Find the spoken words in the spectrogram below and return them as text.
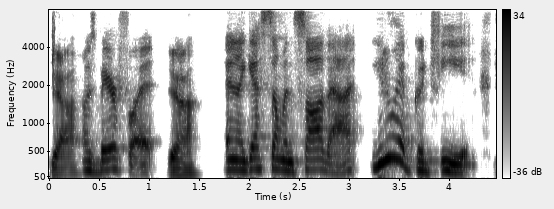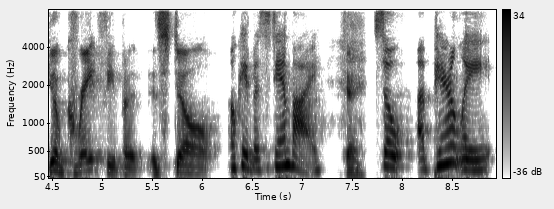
Yeah. I was barefoot. Yeah. And I guess someone saw that. You know, I have good feet. You have great feet, but it's still Okay, but stand by. Okay. So apparently,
